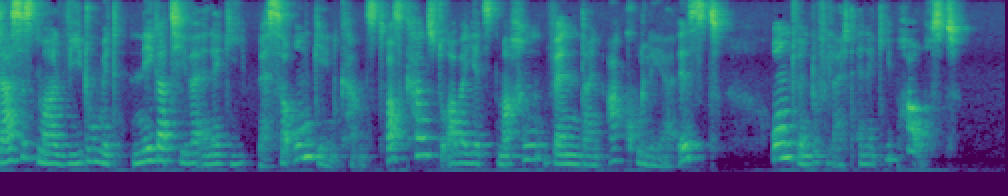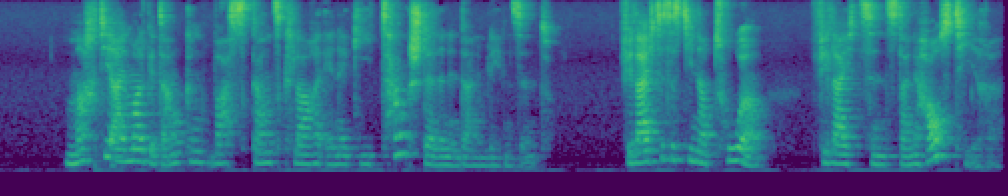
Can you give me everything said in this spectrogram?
Das ist mal, wie du mit negativer Energie besser umgehen kannst. Was kannst du aber jetzt machen, wenn dein Akku leer ist und wenn du vielleicht Energie brauchst? Mach dir einmal Gedanken, was ganz klare Energietankstellen in deinem Leben sind. Vielleicht ist es die Natur, vielleicht sind es deine Haustiere,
